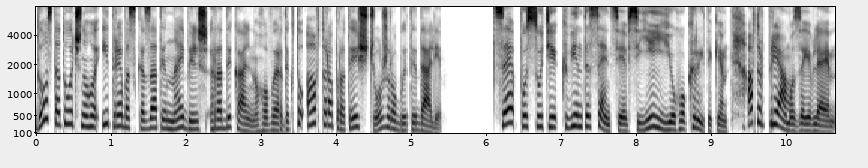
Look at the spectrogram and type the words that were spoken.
до остаточного і, треба сказати, найбільш радикального вердикту автора про те, що ж робити далі. Це, по суті, квінтесенція всієї його критики. Автор прямо заявляє,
